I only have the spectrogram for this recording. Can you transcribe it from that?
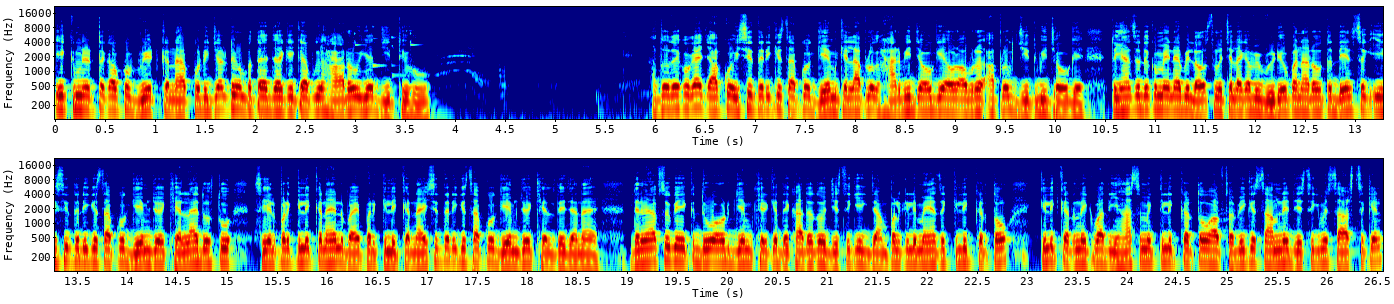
एक मिनट तक आपको वेट करना है। आपको रिज़ल्ट में बताया जाएगा कि आप हारो या जीते हो। हाँ तो देखो गाइज़ आपको इसी तरीके से आपको गेम खेलना, आप लोग हार भी जाओगे और आप लोग जीत भी जाओगे। तो यहाँ से देखो मैंने अभी लॉस में चला गया, अभी वीडियो बना रहा हूँ। तो देन से इसी तरीके से आपको गेम जो है खेलना है दोस्तों। सेल पर क्लिक करना है बाई पर क्लिक करना है। इसी तरीके से आपको गेम जो है खेलते जाना है। देन मैं आपसे एक दो और गेम खेल के दिखा देता हूँ। जैसे कि एग्ज़ाम्पल के लिए मैं यहाँ से क्लिक करता हूँ। क्लिक करने के बाद यहाँ से मैं क्लिक करता हूँ आप सभी के सामने, जैसे कि मैं साठ सेकेंड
